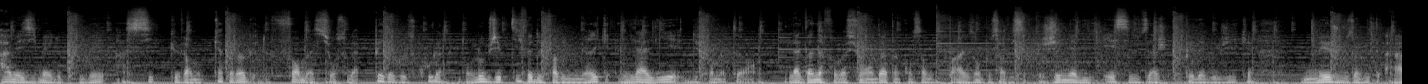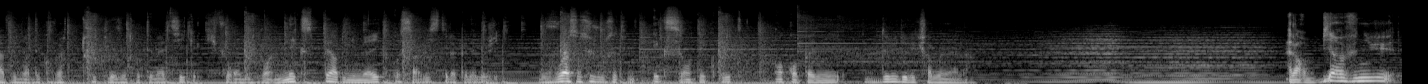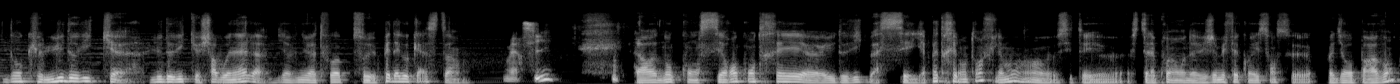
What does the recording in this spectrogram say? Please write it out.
à mes emails privés ainsi que vers mon catalogue de formation sur la Pédago School dont l'objectif est de faire du numérique l'allié du formateur. La dernière formation en date concerne par exemple le service Geniali et ses usages pédagogiques, mais je vous invite à venir découvrir toutes les autres thématiques qui feront de vous un expert du numérique au service de la pédagogie. Voilà sur ce, je vous souhaite une excellente écoute en compagnie de Ludovic Charbonnel. Alors bienvenue donc Ludovic, Ludovic Charbonnel, bienvenue à toi sur le Pédagogcast. Merci. Alors donc on s'est rencontré euh, Ludovic, bah, c'est il n'y a pas très longtemps finalement. Hein. C'était euh, c'était la première, on n'avait jamais fait connaissance, euh, on va dire auparavant.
